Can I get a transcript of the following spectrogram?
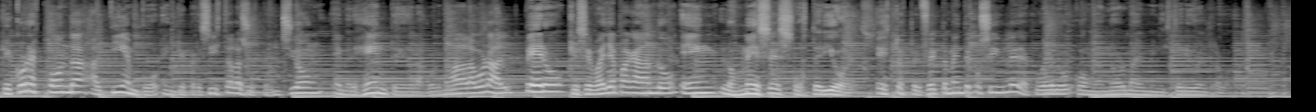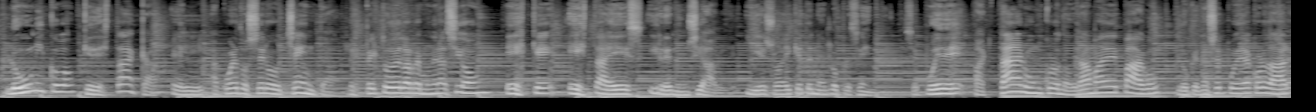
que corresponda al tiempo en que persista la suspensión emergente de la jornada laboral, pero que se vaya pagando en los meses posteriores. Esto es perfectamente posible de acuerdo con la norma del Ministerio del Trabajo. Lo único que destaca el acuerdo 080 respecto de la remuneración es que esta es irrenunciable y eso hay que tenerlo presente. Se puede pactar un cronograma de pago, lo que no se puede acordar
